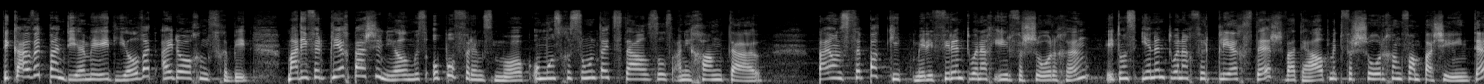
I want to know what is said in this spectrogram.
Die COVID-pandemie het heelwat uitdagings gebied, maar die verpleegpersoneel moes opofferings maak om ons gesondheidstelsels aan die gang te hou. By ons SIP-pakket met die 24 uur versorging het ons 21 verpleegsters wat help met versorging van pasiënte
